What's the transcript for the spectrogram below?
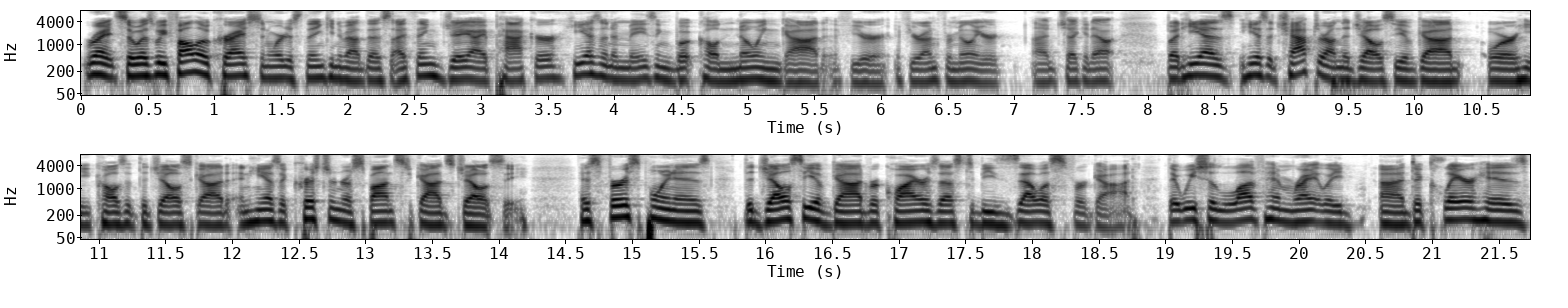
Right. So as we follow Christ and we're just thinking about this, I think J.I. Packer, he has an amazing book called Knowing God. If you're if you're unfamiliar, I'd check it out. But he has he has a chapter on the jealousy of God, or he calls it the jealous God, and he has a Christian response to God's jealousy. His first point is the jealousy of God requires us to be zealous for God, that we should love Him rightly, uh, declare His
